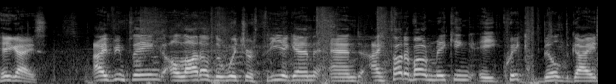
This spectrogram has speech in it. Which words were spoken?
Hey guys, I've been playing a lot of The Witcher 3 again and I thought about making a quick build guide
